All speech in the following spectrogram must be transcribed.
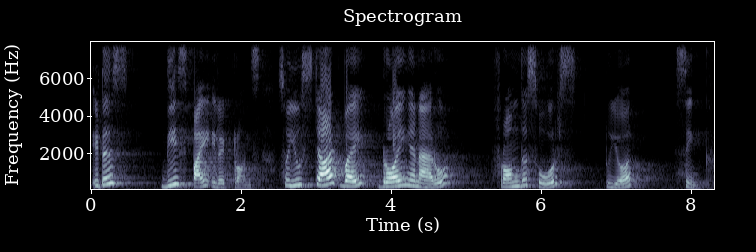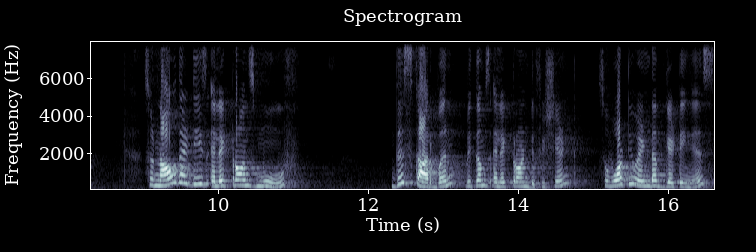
It is these pi electrons. So, you start by drawing an arrow from the source to your sink. So, now that these electrons move, this carbon becomes electron deficient. So, what you end up getting is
